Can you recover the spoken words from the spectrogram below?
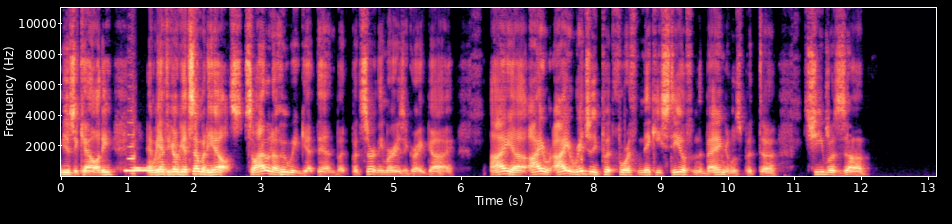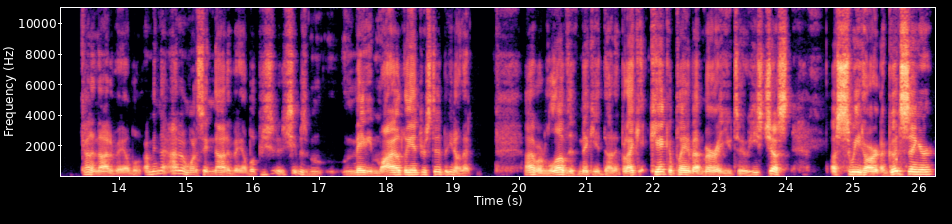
musicality, and we have to go get somebody else. So I don't know who we get then, but but certainly Murry's a great guy. I uh, I I originally put forth Micki Steele from the Bangles, but uh, she was uh, kind of not available. I mean, I don't want to say not available. But she, she was maybe mildly interested, but you know that I would have loved if Micki had done it. But I can't, can't complain about Murry. You two, he's just a sweetheart, a good singer,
